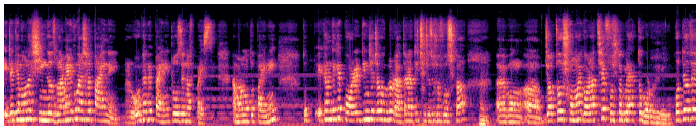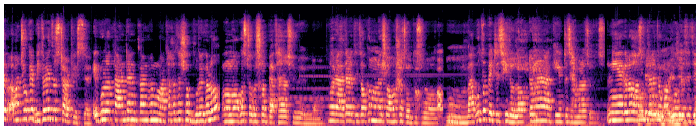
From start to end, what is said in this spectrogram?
এটাকে মনে হয় সিঙ্গলস বলে। আমি এরকম আসলে পাই নাই। ওইভাবে পাইনি ক্লোজ এনাফ পাইছি। আমার মতো পাইনি তো এখান থেকে পরের দিন যেটা হলো রাতারাতি ছোট ছোট ফুচকা এবং যত সময় গড়াচ্ছে ফুচকাগুলো এত বড় হয়ে গেল। হতে হতে আমার চোখের ভিতরেই তো স্টার্ট হয়েছে। এগুলো টান টান টান টান মাথা টাথা সব ঘুরে গেল এবং মগজ টগজ সব ব্যথা শুরু হয়ে গেল। রাতারাতি তখন মনে হয় সমস্যা চলতেছিল। বাবু। তো পেটে ছিল লকডাউনে নাকি একটা ঝামেলা চলতেছে নিয়ে গেল হসপিটালে তখন বলতেছে যে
